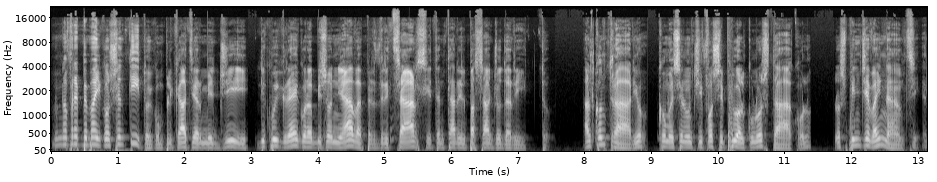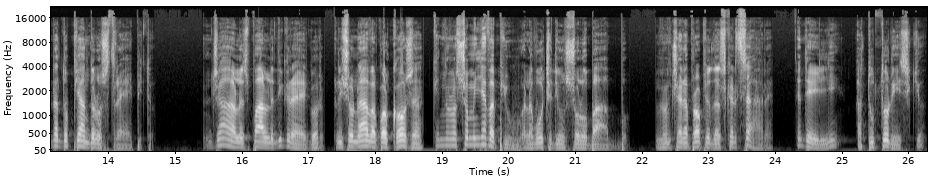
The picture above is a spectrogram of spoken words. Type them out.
non avrebbe mai consentito i complicati armeggii di cui Gregor abbisognava per drizzarsi e tentare il passaggio da ritto. Al contrario, come se non ci fosse più alcun ostacolo, lo spingeva innanzi raddoppiando lo strepito. Già alle spalle di Gregor risuonava qualcosa che non assomigliava più alla voce di un solo babbo. Non c'era proprio da scherzare, ed egli, a tutto rischio,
